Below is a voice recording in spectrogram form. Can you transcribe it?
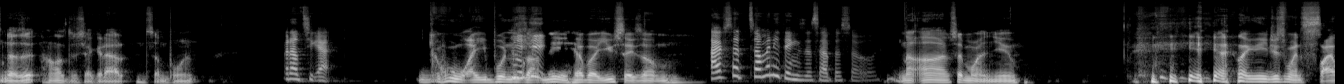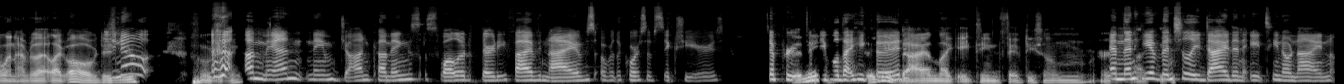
Does it? I'll have to check it out at some point. What else you got? Why are you putting this on me? How about you say something? I've said so many things this episode. Nuh-uh, I've said more than you. yeah, like you just went silent after that. Like, oh, did Did you? you know Okay. a man named John Cummings swallowed 35 knives over the course of six years to prove Didn't to he? people that he Didn't he could? die in like 1850 something? and then he eventually died in 1809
